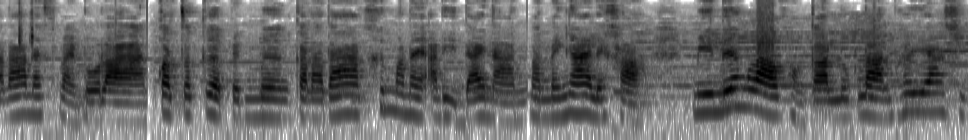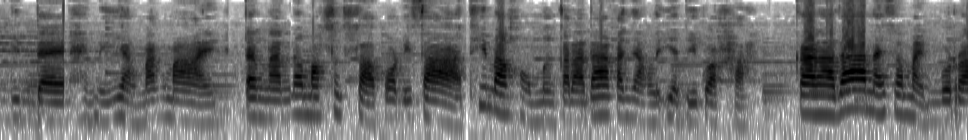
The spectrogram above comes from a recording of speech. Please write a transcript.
านาดาในสมัยโบราณก่อนจะเกิดเป็นเมืองกานาดาขึ้นมาในอดีตได้นั้น มันไม่ง่ายเลยค่ะ มีเรื่องราวของการลุกลานเพื่อย่างชิงดินแดนแห่งนี้อย่างมากมาย ดังนั้นเรามาศึกษาประวัติศาสตร์ที่มาของเมืองกานาดากันอย่างละเอียดดีกว่าค่ะกานาดาในสมัยโบร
